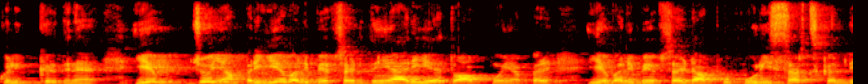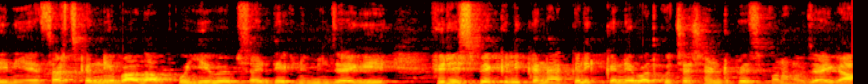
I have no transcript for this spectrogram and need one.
क्लिक कर देना है। ये जो यहाँ पर ये वाली वेबसाइट नहीं आ रही है तो आपको यहाँ पर ये वाली वेबसाइट आपको पूरी सर्च कर लेनी है। सर्च करने के बाद आपको ये वेबसाइट देखने मिल जाएगी। फिर इस पर क्लिक करना है। क्लिक करने के बाद कुछ सेंटर पेज ओपन हो जाएगा।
